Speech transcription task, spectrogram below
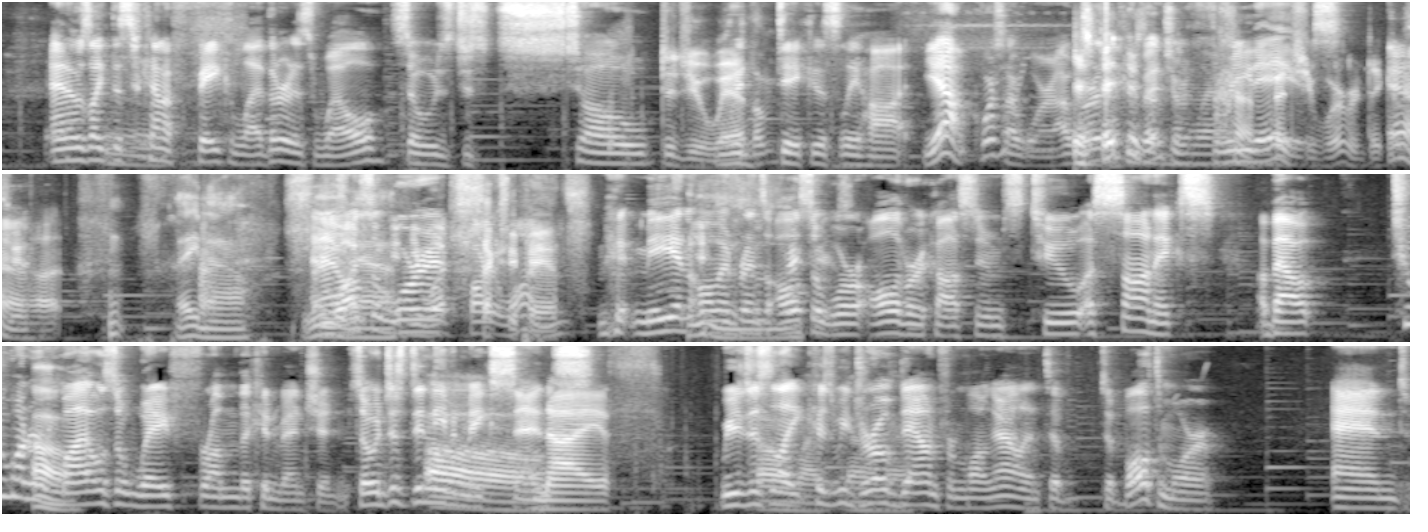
And it was like this hmm. kind of fake leather as well, so it was just so Did you wear them? ridiculously hot. Yeah, of course I wore it. I There's wore it at the pictures of convention for wearing three I bet days. you were ridiculously Yeah. hot. Hey now. And I also If wore it. Sexy one, pants. Me and all my friends also wore all of our costumes to a Sonic's about 200 Oh. miles away from the convention. So it just didn't even make Oh, sense. Nice. We just Oh like because we God. drove down from Long Island to to Baltimore, and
